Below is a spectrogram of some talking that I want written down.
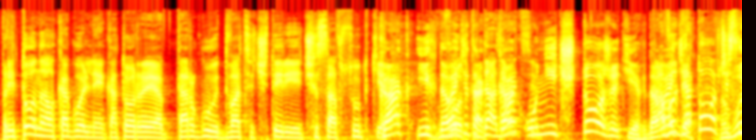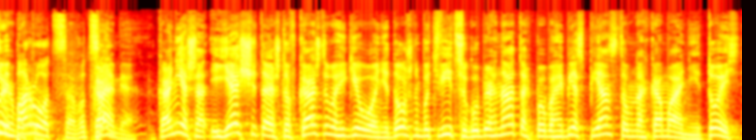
притоны алкогольные, которые торгуют 24 часа в сутки. Как их, давайте вот, так, да, как давайте... уничтожить их? Давайте а вы готовы вообще с ними бороться? Вот как... сами. Конечно, и я считаю, что в каждом регионе должен быть вице-губернатор по борьбе с пьянством и наркоманией. То есть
